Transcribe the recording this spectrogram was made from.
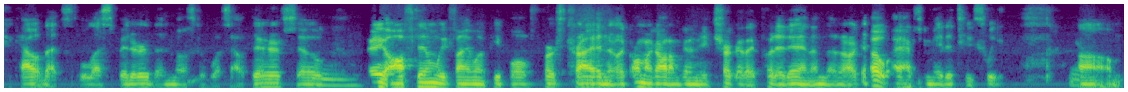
cacao that's less bitter than most of what's out there. So mm. very often we find when people first try it and they're like, "Oh my god, I'm going to need sugar," they put it in, and then they're like, "Oh, I actually made it too sweet." Yeah. Um,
